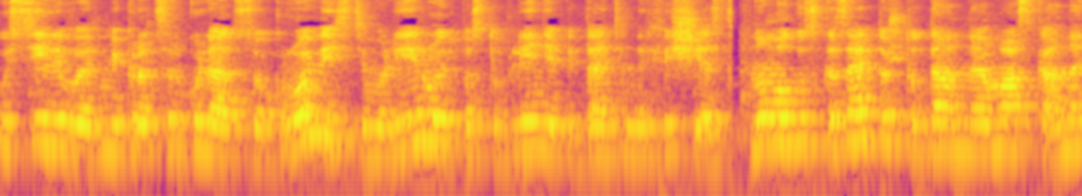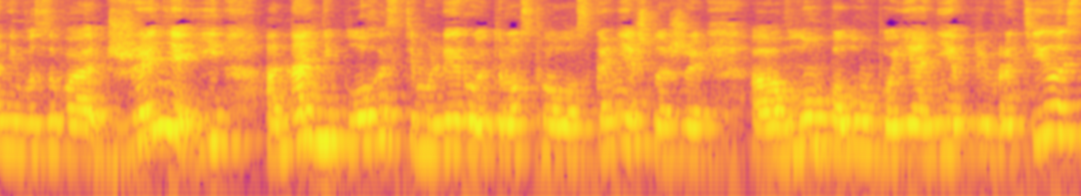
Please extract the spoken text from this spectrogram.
усиливает микроциркуляцию крови и стимулирует поступление питательных веществ. Но могу сказать то, что данная маска, она не вызывает жжения и она неплохо стимулирует рост волос. Конечно же, в лумпа-лумпу я не превратилась,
